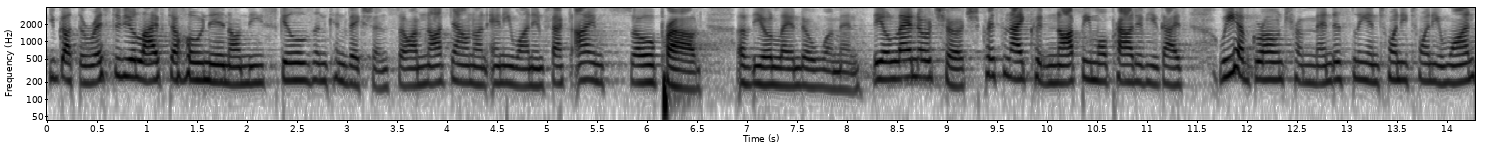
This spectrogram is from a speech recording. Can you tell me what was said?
you've got the rest of your life to hone in on these skills and convictions, so I'm not down on anyone. In fact, I am so proud of the Orlando women. The Orlando church, Chris and I could not be more proud of you guys. We have grown tremendously in 2021.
